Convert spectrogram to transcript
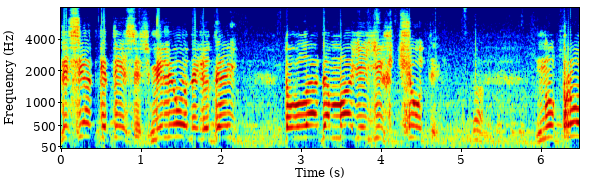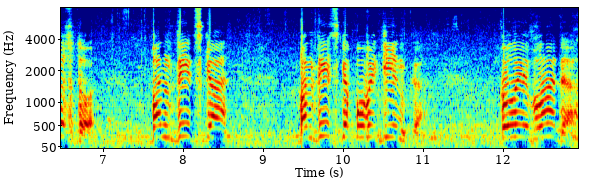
десятки тисяч, мільйони людей, то влада має їх чути. Ну просто бандитська, бандитська поведінка, коли влада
